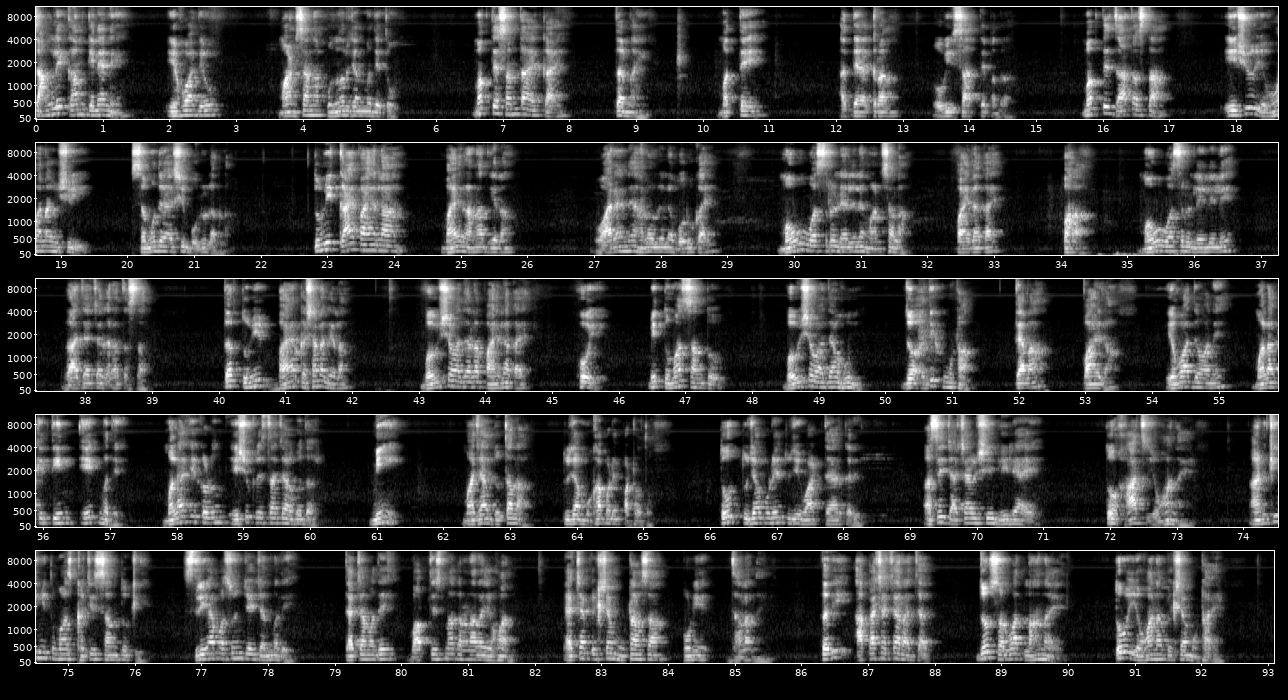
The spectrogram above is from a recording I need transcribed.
चांगले काम केल्याने यहोवा देव माणसांना पुनर्जन्म देतो. मग ते संत आहेत काय? तर नाही. मग ते अध्याय अकरा ओवी सात ते पंधरा. मग ते जात असता येशू यहोवानाविषयी समुदायाशी बोलू लागला. तुम्ही काय पाहायला बाहेर रानात गेला? वाऱ्याने हलवलेला बोरू काय? मऊ वस्त्र लिहिलेल्या माणसाला पाहिला काय? पहा मऊ वस्त्र लिहिलेले राजाच्या घरात असतात. तर तुम्ही बाहेर कशाला गेला? भविष्यवाद्याला पाहिला काय? होय मी तुम्हाच सांगतो. भविष्यवाद्याहून जो अधिक मोठा त्याला पाहिला. यव्हा देवाने मला की तीन एकमध्ये मलाकीकडून येशू ख्रिस्ताच्या अगोदर मी माझ्या दूताला तुझ्या मुखापुढे पाठवतो. तो तुझ्यापुढे तुझी वाट तयार करेल. असे ज्याच्याविषयी लिहिले आहे तो हाच योहान आहे. आणखी मी तुम्हाला खचित सांगतो की स्त्रियापासून जे जन्मले त्याच्यामध्ये बाप्तिस्मा करणारा योहान याच्यापेक्षा मोठा असा कोणी झाला नाही. तरी आकाशाच्या राज्यात जो सर्वात लहान आहे तो यव्हानापेक्षा मोठा आहे.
